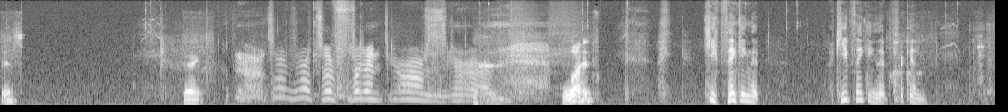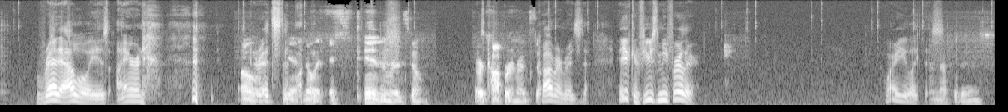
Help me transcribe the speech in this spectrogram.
This. Okay. What? keep thinking that I keep thinking that frickin' red alloy is iron. Oh, redstone. yeah, no, it, it's tin and redstone, or copper and redstone. copper and redstone. Hey, you confused me further. Why are you like this? Enough of this.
